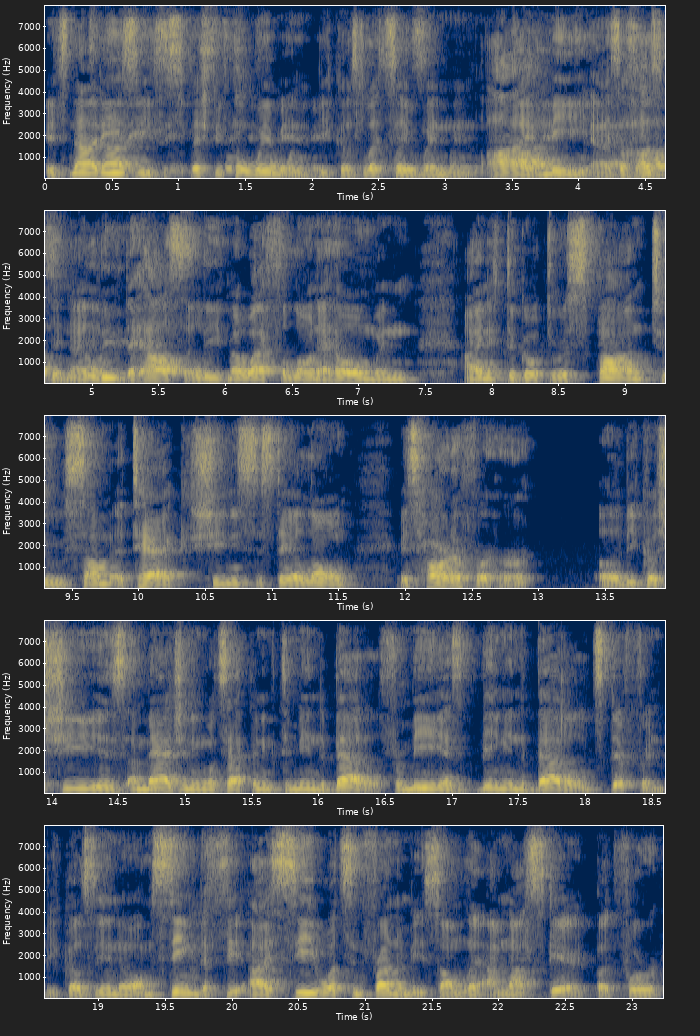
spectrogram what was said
it's not easy, especially for women, because let's say when I, me, as a husband, I leave the house, I leave my wife alone at home when I need to go to respond to some attack, she needs to stay alone. It's harder for her uh, because she is imagining what's happening to me in the battle. For me, as being in the battle, it's different because you know I'm seeing the I see what's in front of me, so I'm I'm not scared. But for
